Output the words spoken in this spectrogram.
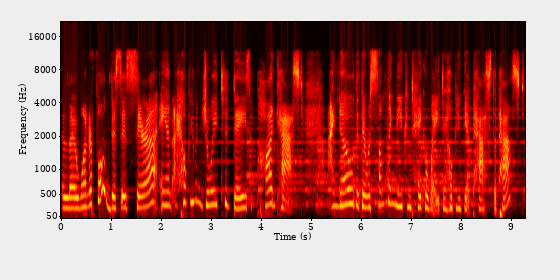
Hello, wonderful. This is Sarah, and I hope you enjoyed today's podcast. I know that there was something that you can take away to help you get past the past,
